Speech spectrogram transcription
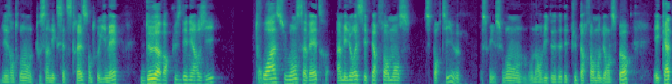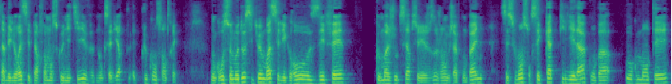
les entrepreneurs ont tous un excès de stress, entre guillemets. Deux, avoir plus d'énergie. Trois, souvent, ça va être améliorer ses performances sportives, parce que souvent, on a envie d'être plus performant durant le sport. Et quatre, améliorer ses performances cognitives, donc c'est-à-dire être plus concentré. Donc grosso modo, si tu veux, moi, c'est les gros effets que moi j'observe chez les gens que j'accompagne. C'est souvent sur ces quatre piliers-là qu'on va augmenter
